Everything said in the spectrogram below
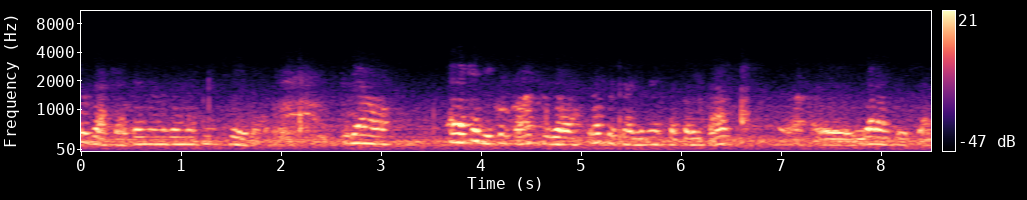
hozzá kell tenni, hogy ennek nincs vége. Ugye a, ennek egyik oka az, hogy a lakossági megtakarítás jelentősen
